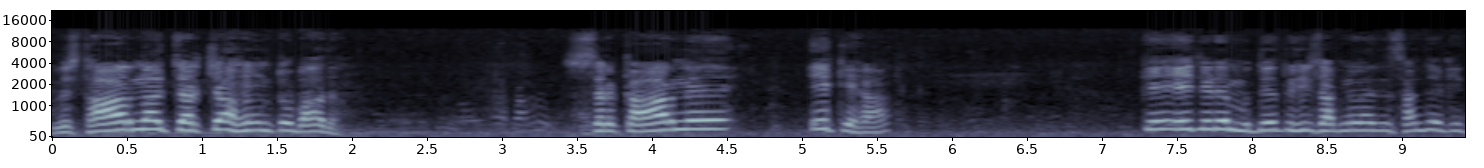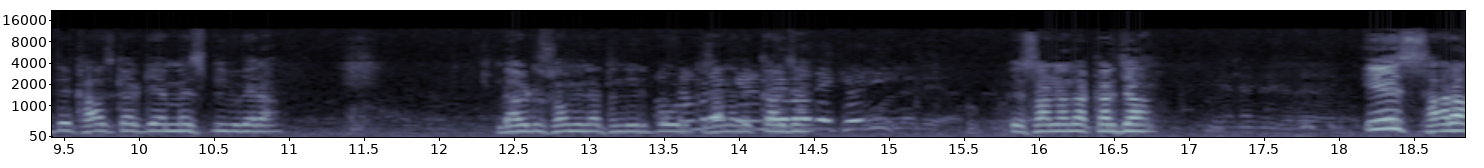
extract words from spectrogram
ਵਿਸਥਾਰ ਨਾਲ ਚਰਚਾ ਹੋਣ ਤੋਂ ਬਾਅਦ ਸਰਕਾਰ ਨੇ ਇਹ ਕਿਹਾ ਕਿ ਇਹ ਜਿਹੜੇ ਮੁੱਦੇ ਤੁਸੀਂ ਸਾਡੇ ਨਾਲ ਅੱਜ ਸਾਂਝੇ ਕੀਤੇ ਖਾਸ ਕਰਕੇ ਐਮਐਸਪੀ ਵਗੈਰਾ ਡਾਕਟਰ ਸਵਾਮੀਨਾਥਨ ਦੀ ਰਿਪੋਰਟ ਕਿਸਾਨਾਂ ਦੇ ਕਰਜ਼ਾ। ਕਿਸਾਨਾਂ ਦਾ ਕਰਜ਼ਾ। ਇਹ ਸਾਰਾ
